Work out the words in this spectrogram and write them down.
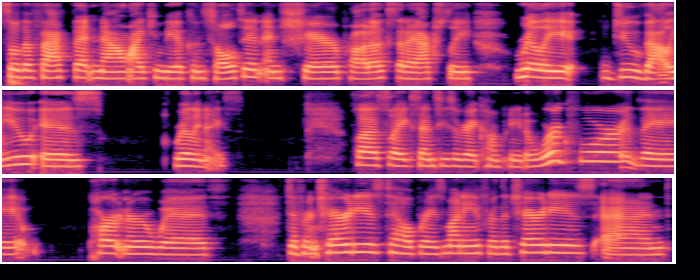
So the fact that now I can be a consultant and share products that I actually really do value is really nice. Plus, like Scentsy's a great company to work for. They partner with different charities to help raise money for the charities and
